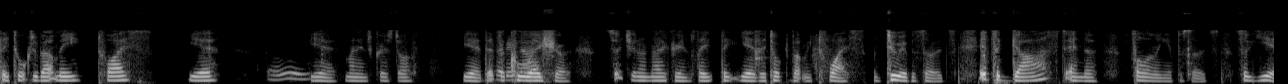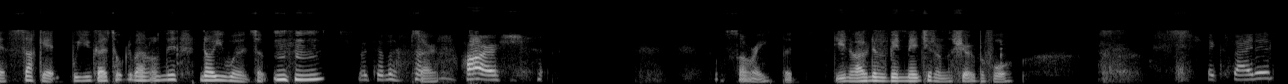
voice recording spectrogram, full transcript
They talked about me twice. Yeah, Oh. yeah. My name's Christoph. Yeah, that's a cool nice. A show. Search it on iCreams. They, they, yeah, they talked about me twice on two episodes. It's a ghast and the following episodes. So yeah, suck it. Were you guys talking about it on there? No, you weren't. So mm-hmm. That's a little Sorry. harsh. Sorry, but you know I've never been mentioned on the show before. Excited?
